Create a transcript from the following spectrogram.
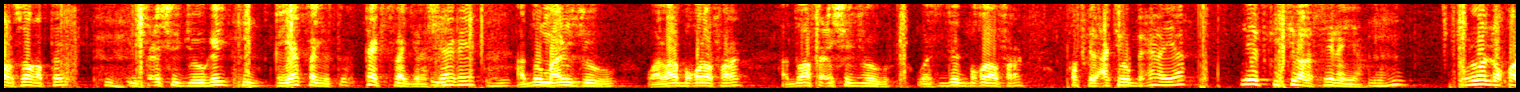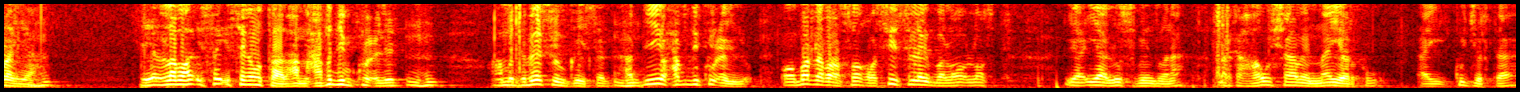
la soo qabtay miscishu joogay qiyaas baa jirta tax baa jira sheegaya hadduu maalin joogo waa laba boqol oo faran hadduu afar cisho joogo waa sideed boqol oo faran. Qofkii lacagtii u bixinaya neefkiisii baa la siinayaa. Wuu la noqonayaa. Dee laba isa- isaga u taal ama xaafadiiba ku celin ama dabeelkii u geysan haddii xaafadii ku celiyo oo mar labaa soo qaba si isleeg baa loo yaa loo samayn doonaa. Marka hawshaabay mayorku ay ku jirtaa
